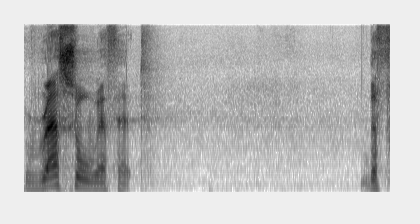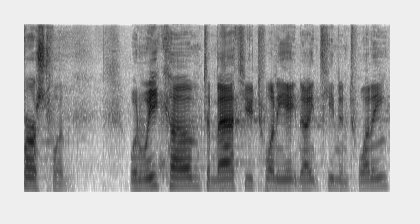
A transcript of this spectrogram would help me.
Wrestle with it. The first one, when we come to Matthew 28 19 and 20,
